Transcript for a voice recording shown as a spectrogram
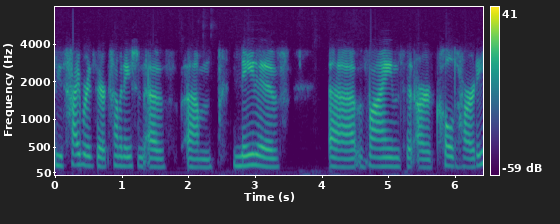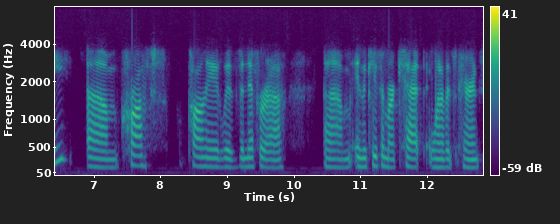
these hybrids they're a combination of um, native uh, vines that are cold hardy um, cross pollinated with vinifera. Um, in the case of Marquette, one of its parents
